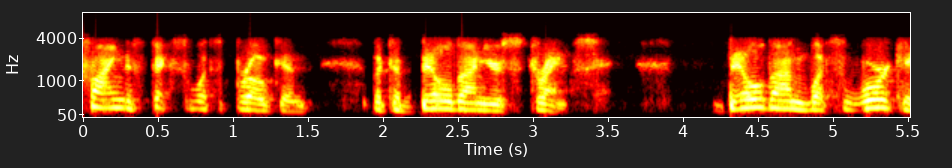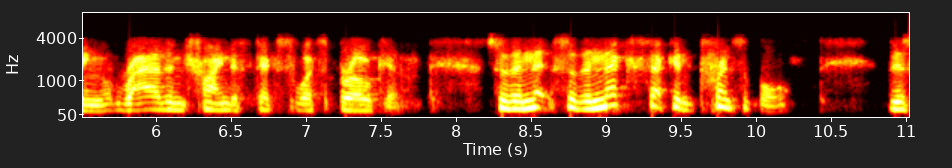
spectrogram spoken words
trying to fix what's broken, but to build on your strengths build on what's working rather than trying to fix what's broken. So the ne- so the next second principle, this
